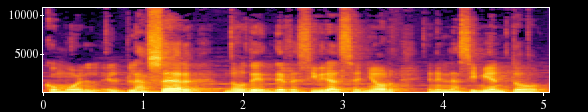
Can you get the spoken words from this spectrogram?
como el, placer ¿no? de, recibir al Señor en el nacimiento,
